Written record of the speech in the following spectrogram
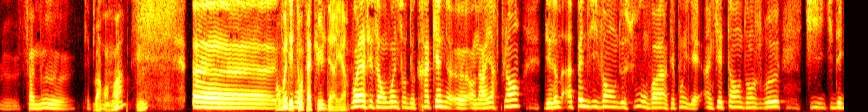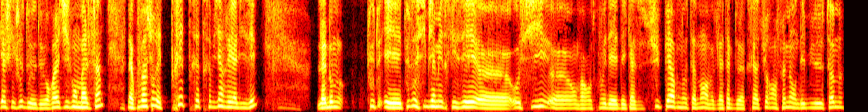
le fameux capitaine. Baron Noir. Mmh. Euh, On voit des tentacules derrière. voilà, c'est ça. On voit une sorte de kraken euh, en arrière-plan, des hommes à peine vivants en dessous. On voit à quel point il est inquiétant, dangereux, qui, qui dégage quelque chose de, de relativement malsain. La couverture est très, très, très bien réalisée. L'album tout, est tout aussi bien maîtrisé. euh, aussi, on va retrouver des, des cases superbes, notamment avec l'attaque de la créature enflammée en début de tome.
